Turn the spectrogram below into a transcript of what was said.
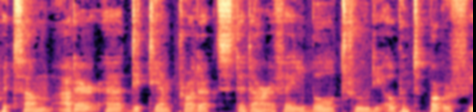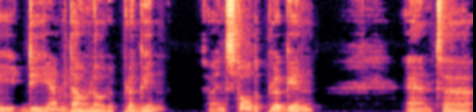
with some other uh, DTM products that are available through the Open Topography DEM downloader plugin. So I install the plugin and uh,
